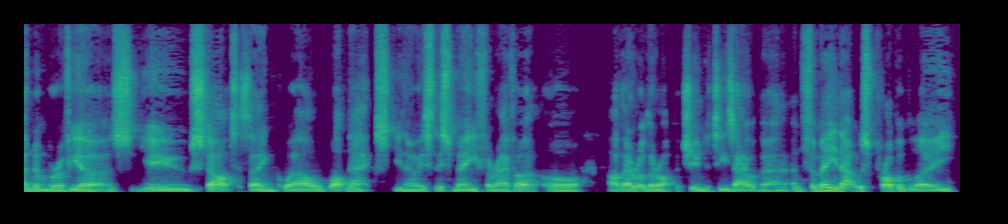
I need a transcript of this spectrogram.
a number of years, you start to think, well, what next? You know, is this me forever or are there other opportunities out there? And for me, that was probably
